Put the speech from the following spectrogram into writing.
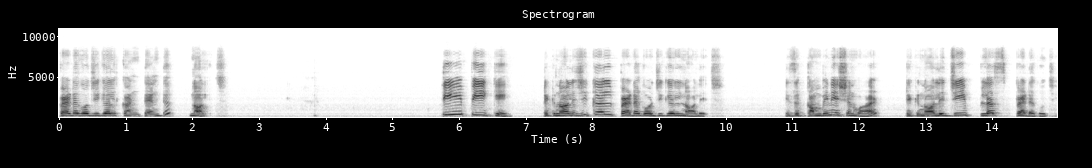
pedagogical content knowledge. TPK, technological pedagogical knowledge, is a combination word technology plus pedagogy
